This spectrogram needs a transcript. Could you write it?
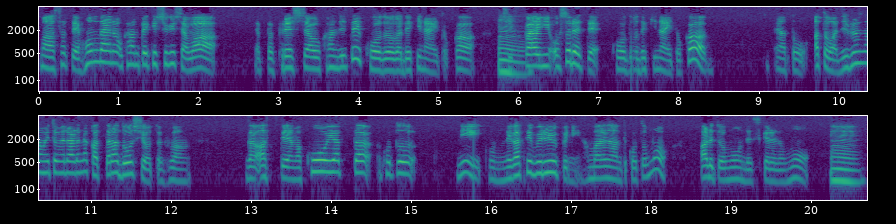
まあさて、本題の完璧主義者は、やっぱプレッシャーを感じて行動ができないとか、うん失敗に恐れて行動できないとか、あと、あとは自分が認められなかったらどうしようと不安があって、まあ、こうやったことに、このネガティブループにはまるなんてこともあると思うんですけれども、うん。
